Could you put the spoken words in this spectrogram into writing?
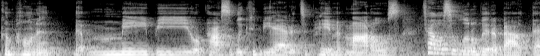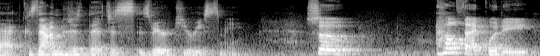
component that maybe or possibly could be added to payment models. Tell us a little bit about that because that I'm just that just is very curious to me. So, health equity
